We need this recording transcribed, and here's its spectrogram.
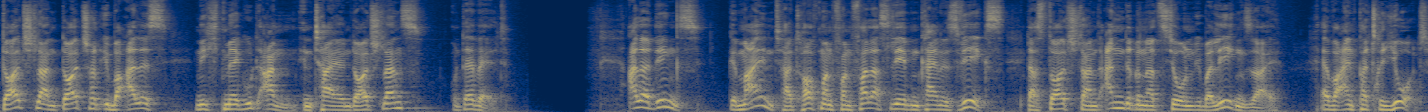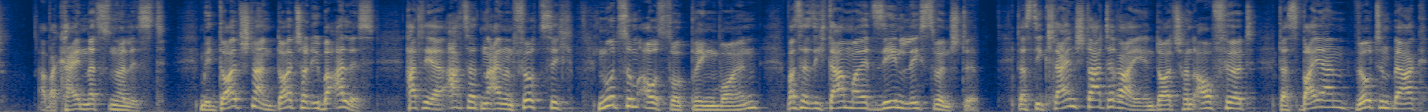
Deutschland, Deutschland über alles nicht mehr gut an in Teilen Deutschlands und der Welt. Allerdings, gemeint hat Hoffmann von Fallersleben keineswegs, dass Deutschland andere Nationen überlegen sei. Er war ein Patriot, aber kein Nationalist. Mit Deutschland, Deutschland über alles, hatte er 1841 nur zum Ausdruck bringen wollen, was er sich damals sehnlichst wünschte. Dass die Kleinstaaterei in Deutschland aufhört, dass Bayern, Württemberg,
